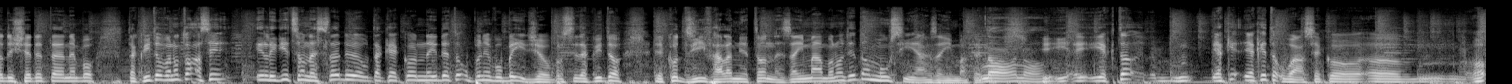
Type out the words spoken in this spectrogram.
e, když jedete, nebo takový to, ono to asi i lidi, co nesledujou, tak jako nejde to úplně obejít, že jo, prostě takový to, jako dřív, ale mě to nezajímá, ono tě to musí nějak zajímat. Jako. No, no. Jak, to, jak, je, jak je to u vás? Jako, uh, ho,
